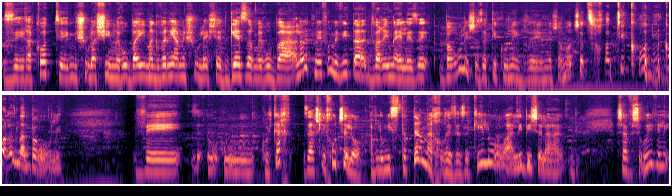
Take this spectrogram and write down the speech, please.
זה ירקות אה, משולשים, מרובעים, עגבניה משולשת, גזר מרובע, אני לא יודעת מאיפה מביא את הדברים האלה, זה ברור לי שזה תיקונים, זה נשמות שצריכות תיקון, כל הזמן ברור לי. והוא כל כך, זה השליחות שלו, אבל הוא מסתתר מאחורי זה, זה כאילו האליבי של ה... עכשיו, כשהוא הביא לי,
